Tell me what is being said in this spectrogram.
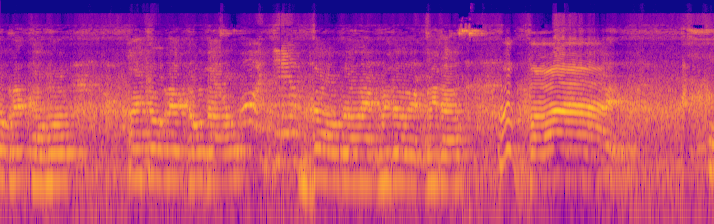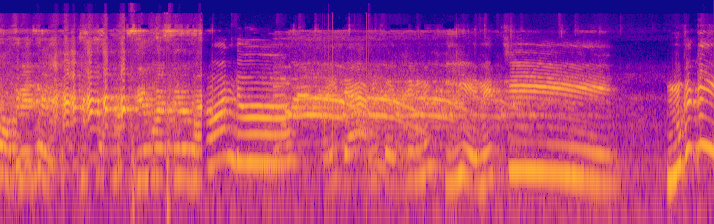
চকলেট খাব আমি চকলেট খাব দাও দাও দাও এখনই দাও এখনই দাও ও বাবা ও পেটে দেবো একটা মা- বন্ধু এই দেখ আমি তোর জন্য কি এনেছি। মুখে কি?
